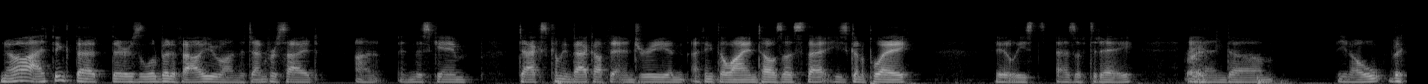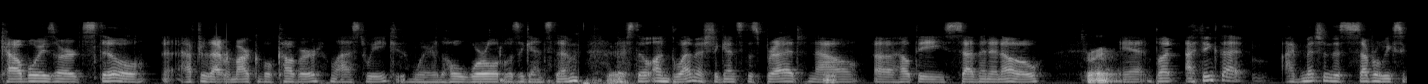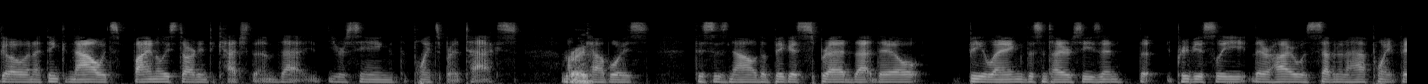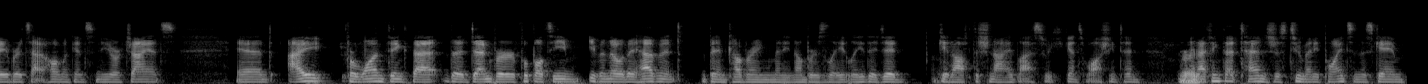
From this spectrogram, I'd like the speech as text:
No, I think that there's a little bit of value on the Denver side uh, in this game. Dak's coming back off the injury, and I think the line tells us that he's going to play, at least as of today. Right. And um, you know the Cowboys are still after that remarkable cover last week, mm-hmm. where the whole world was against them. Yeah. They're still unblemished against the spread now, a healthy seven and zero. Oh. Right. And but I think that I've mentioned this several weeks ago, and I think now it's finally starting to catch them that you're seeing the point spread tax on right. the Cowboys. This is now the biggest spread that they'll be laying this entire season. That previously their high was seven and a half point favorites at home against the New York Giants. And I, for one, think that the Denver football team, even though they haven't been covering many numbers lately, they did get off the schneid last week against Washington. Right. And I think that 10 is just too many points in this game.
